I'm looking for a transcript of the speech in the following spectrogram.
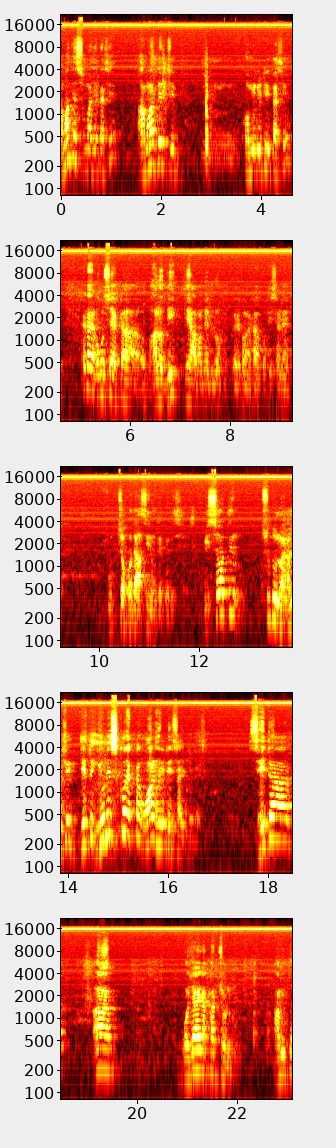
আমাদের সমাজের কাছে, আমাদের যে কমিউনিটির কাছে এটা অবশ্যই একটা ভালো দিক যে আমাদের লোক এরকম একটা প্রতিষ্ঠানে উচ্চ পদে আসীন হতে পেরেছে। বিশ্বভারতীর শুধু নয়, আমি যেহেতু ইউনেস্কোর একটা ওয়ার্ল্ড হেরিটেজ সাইট হয়ে গেছে, সেইটা বজায় রাখার জন্য আমি তো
